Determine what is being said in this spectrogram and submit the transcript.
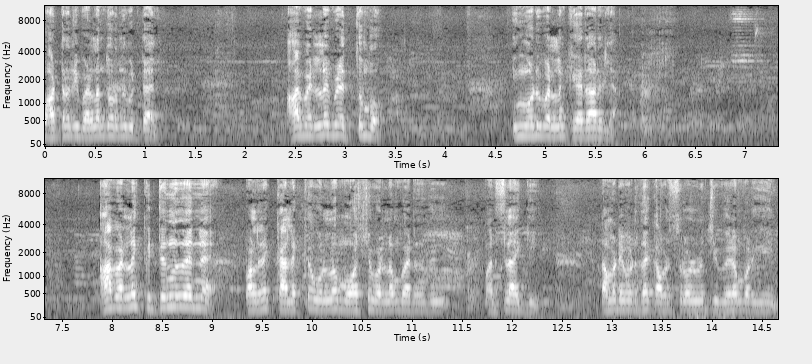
വാട്ടറിൽ വെള്ളം തുറന്ന് വിട്ടാൽ ആ വെള്ളം ഇവിടെ എത്തുമ്പോൾ ഇങ്ങോട്ട് വെള്ളം കയറാറില്ല ആ വെള്ളം കിട്ടുന്നത് തന്നെ വളരെ കലക്കമുള്ള മോശ വെള്ളം വരുന്നത് മനസ്സിലാക്കി നമ്മുടെ ഇവിടുത്തെ കൗൺസിലറോട് വിളിച്ച് വിവരം പറയുകയും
